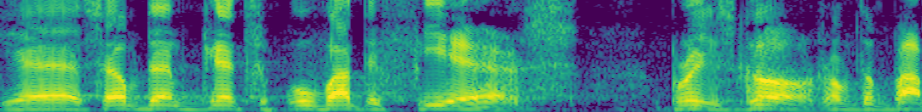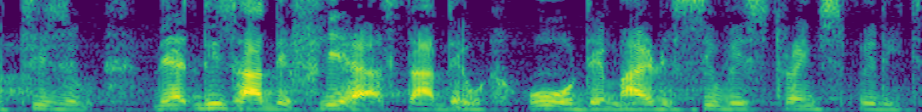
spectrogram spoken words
Yes, help them get over the fears. Praise God of the baptism. These are the fears that they, oh, they might receive a strange spirit.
